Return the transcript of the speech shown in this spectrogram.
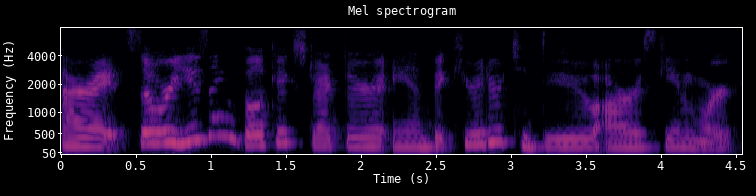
All right, so we're using Bulk Extractor and BitCurator to do our scanning work.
